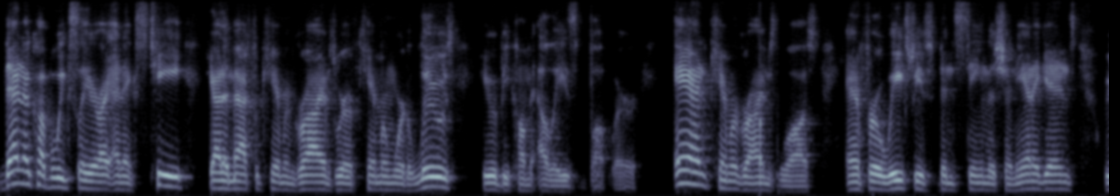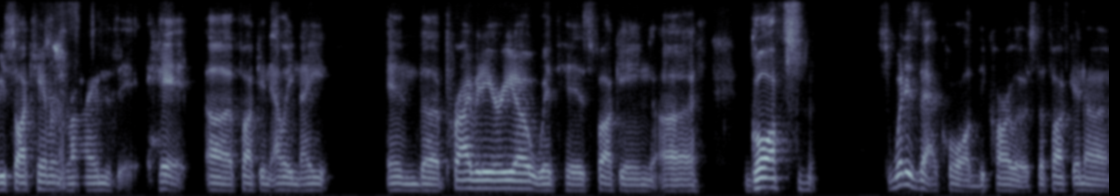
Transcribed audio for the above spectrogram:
Then a couple weeks later at NXT, he had a match with Cameron Grimes where if Cameron were to lose, he would become LA's butler. And Cameron Grimes lost. And for weeks, we've been seeing the shenanigans. We saw Cameron Grimes hit uh, fucking LA Knight in the private area with his fucking uh, golf. What is that called? The Carlos, the fucking uh,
